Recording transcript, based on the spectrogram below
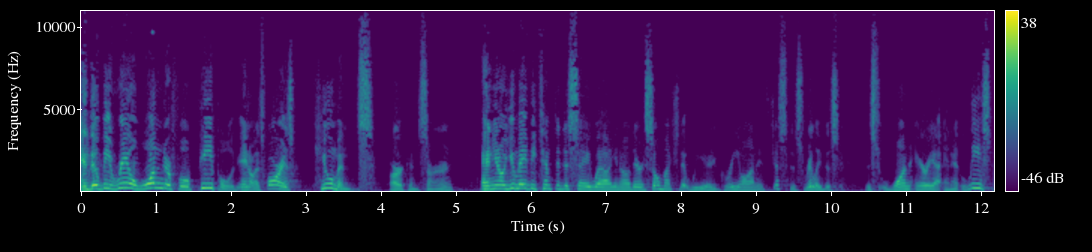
And they'll be real wonderful people, you know, as far as humans are concerned. And you know, you may be tempted to say, well, you know, there's so much that we agree on. It's just this really this this one area, and at least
